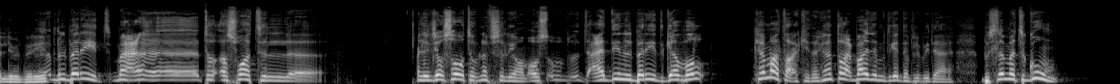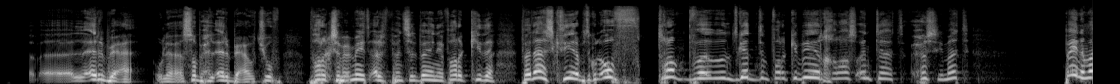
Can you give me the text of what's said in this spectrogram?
اللي بالبريد. بالبريد مع آه، أصوات ال- اللي جو صوتوا بنفس اليوم أو عادين البريد قبل كان ما طلع كذا كان طلع بايدن متقدم في البداية. بس لما تقوم آه، الاربعاء ولا صبح الاربعاء وتشوف فرق 700 ألف بنسلفانيا فرق كذا فناس كثيرة بتقول أوف ترامب متقدم فرق كبير خلاص انتهت حسمت بينما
